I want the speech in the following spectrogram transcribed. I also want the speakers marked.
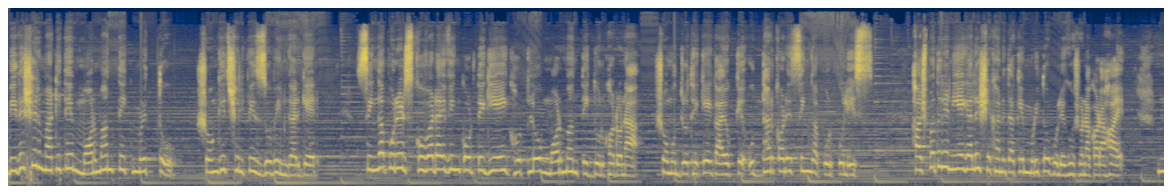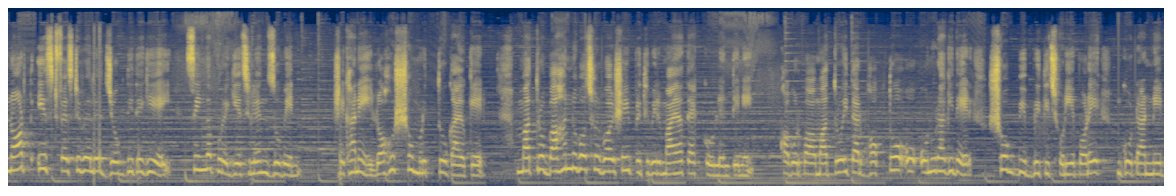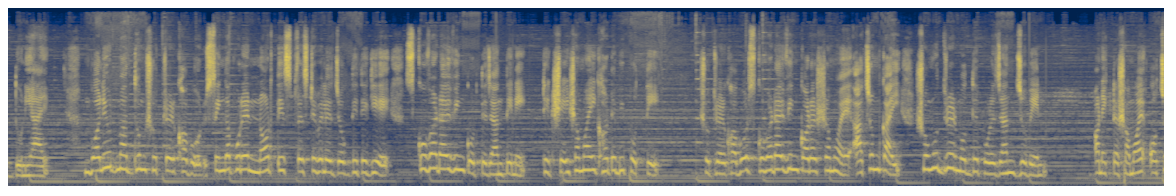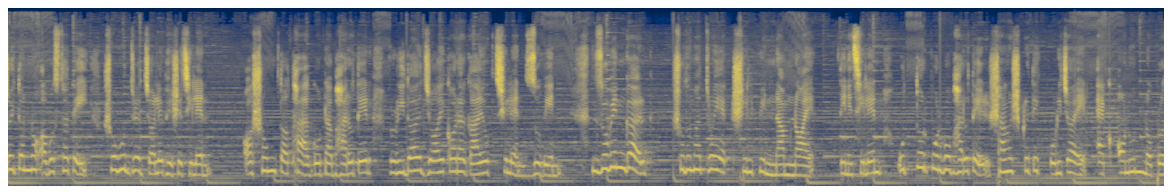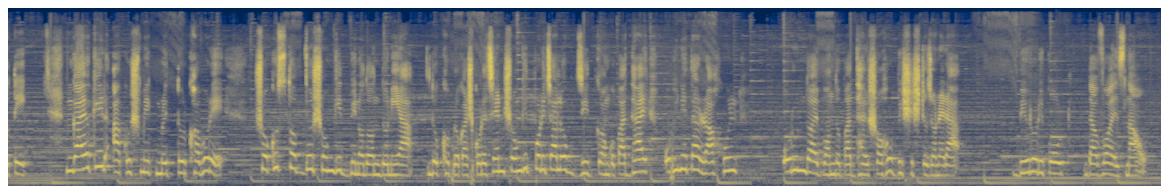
Speaker 1: বিদেশের মাটিতে মর্মান্তিক মৃত্যু, সংগীত শিল্পী জুবিন গার্গের। সিঙ্গাপুরের স্কুবা ডাইভিং করতে গিয়েই ঘটল মর্মান্তিক দুর্ঘটনা। সমুদ্র থেকে গায়ককে উদ্ধার করে সিঙ্গাপুর পুলিশ। হাসপাতালে নিয়ে গেলে সেখানে তাকে মৃত বলে ঘোষণা করা হয়। নর্থ ইস্ট ফেস্টিভ্যালে যোগ দিতে গিয়েই সিঙ্গাপুরে গিয়েছিলেন জুবিন। সেখানেই রহস্য মৃত্যু গায়কের। মাত্র বাহান্ন বছর বয়সেই পৃথিবীর মায়া ত্যাগ করলেন তিনি। খবর পাওয়া মাত্রই তার ভক্ত ও অনুরাগীদের শোক বিবৃতি ছড়িয়ে পড়ে গোটা নেট দুনিয়ায়। বলিউড মাধ্যম সূত্রের খবর, সিঙ্গাপুরের নর্থ ইস্ট ফেস্টিভ্যালে যোগ দিতে গিয়ে স্কুবা ডাইভিং করতে যান তিনি। ঠিক সেই সময়ই ঘটে বিপত্তি। সূত্রের খবর, স্কুবা ডাইভিং করার সময় আচমকাই সমুদ্রের মধ্যে পড়ে যান জুবিন। অনেকটা সময় অচৈতন্য অবস্থাতেই সমুদ্রের জলে ভেসেছিলেন। অসম তথা গোটা ভারতের হৃদয় জয় করা গায়ক ছিলেন জুবিন। জুবিন গার্গ শুধুমাত্রই এক শিল্পীর নাম নয়, তিনি ছিলেন উত্তর পূর্ব ভারতের সাংস্কৃতিক পরিচয়ের এক অনন্য প্রতীক। গায়কের আকস্মিক মৃত্যুর খবরে শোকস্তব্ধ সংগীত বিনোদন দুনিয়া। দুঃখ প্রকাশ করেছেন সংগীত পরিচালক জিৎ গঙ্গোপাধ্যায়, অভিনেতা রাহুল অরুণদয় বন্দ্যোপাধ্যায় সহ বিশিষ্টজনেরা bureau report da Voz Now.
